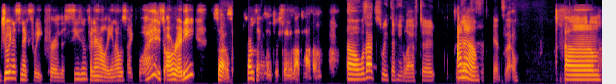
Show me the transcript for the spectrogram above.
join us next week for the season finale. And I was like, what? It's already? So something's interesting about to happen. Oh, well, that's sweet that he left to. I know. kids though. Um,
